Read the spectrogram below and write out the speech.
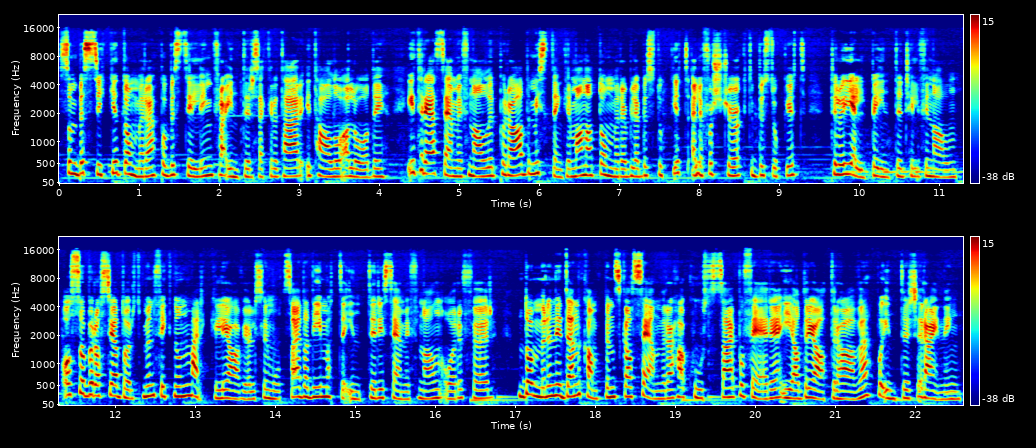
som bestykket dommere på bestilling fra intersekretær Italo Alodi. I tre semifinaler på rad mistenker man at dommere ble bestukket eller forsøkt bestukket til å hjelpe Inter til finalen. Også Borussia Dortmund fikk noen merkelige avgjørelser mot seg da de møtte Inter i semifinalen året før. Dommeren i den kampen skal senere ha kost seg på ferie i Adriaterhavet på Inters regning.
